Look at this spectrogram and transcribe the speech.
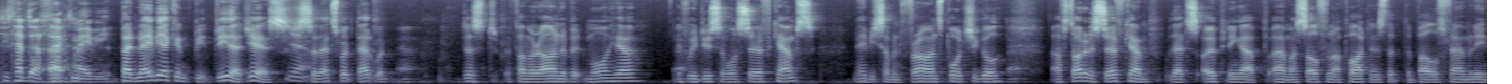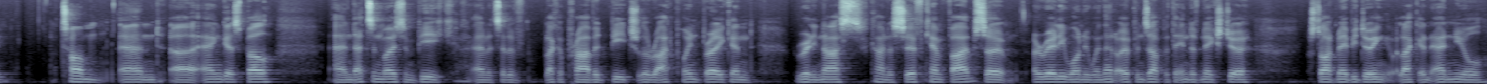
Just have the effect, maybe. But maybe I can be, be that, yes. Yeah. So that's what that would Yeah. just if I'm around a bit more here, if we do some more surf camps, maybe some in France, Portugal. Yeah. I've started a surf camp that's opening up. Uh, myself and my partners, the, the Bells family, Tom and uh, Angus Bell, and that's in Mozambique, and it's at a, like a private beach with a right point break and really nice kind of surf camp vibe. So I really want to, when that opens up at the end of next year, start maybe doing like an annual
